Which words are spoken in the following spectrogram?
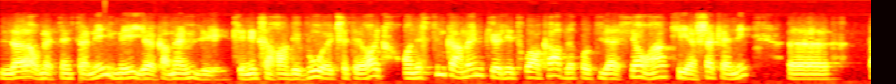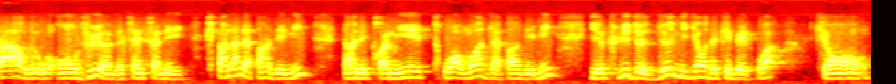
leur médecin de famille, mais il y a quand même les cliniques sans rendez-vous, etc. On estime quand même que les trois quarts de la population hein, qui, à chaque année, parlent ou ont vu un médecin de famille. Puis pendant la pandémie, dans les premiers trois mois de la pandémie, il y a plus de 2 millions de Québécois qui ont,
